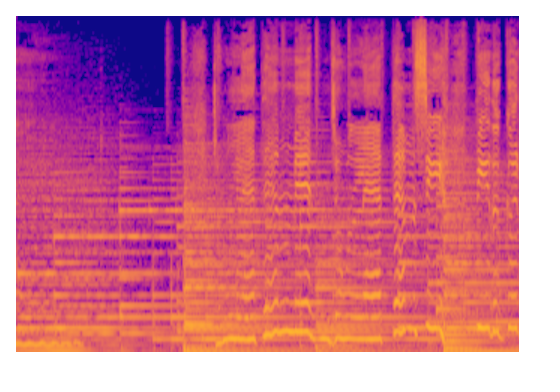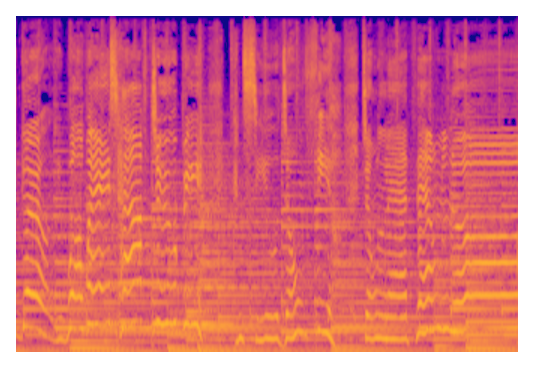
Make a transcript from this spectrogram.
Good girl you always have to be. Conceal, don't feel, don't let them know.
